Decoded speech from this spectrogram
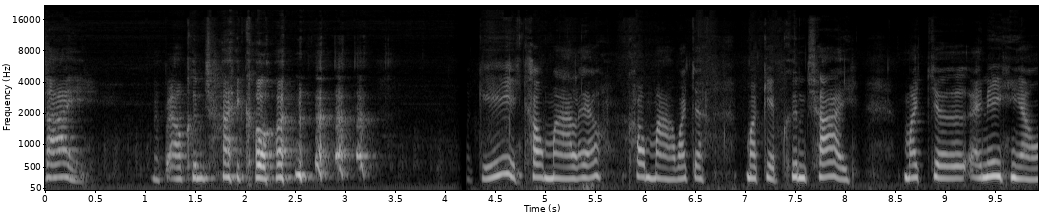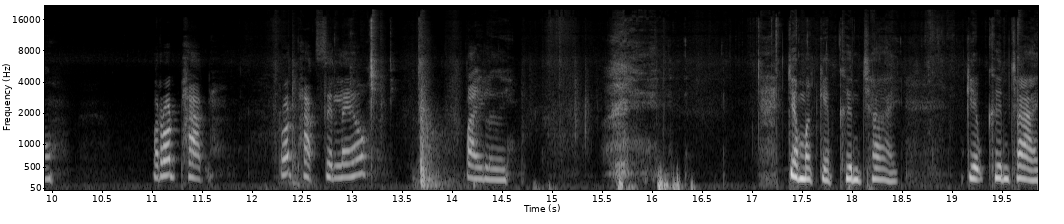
ช่ายไปเอาขึ้นช่ายก่อน เมื่อกี้เข้ามาแล้ว เข้ามาว่าจะมาเก็บขึ้นช่าย มาเจอไอ้นี่เหี่ยว รถผัก รถผักเสร็จแล้ว ไปเลย จะมาเก็บขึ้นช่าย เก็บขึ้นชาย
